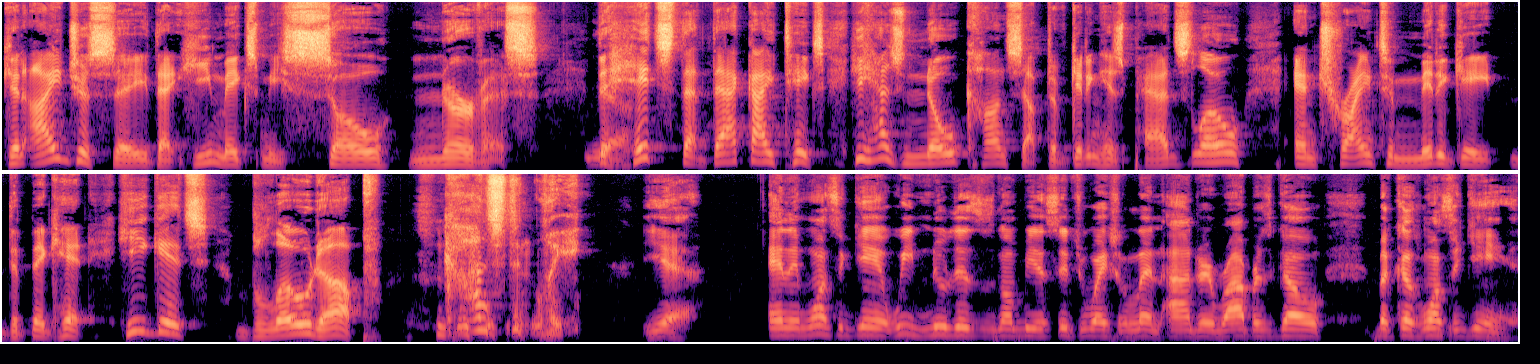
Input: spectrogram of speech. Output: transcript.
Can I just say that he makes me so nervous? The yeah hits that that guy takes, he has no concept of getting his pads low and trying to mitigate the big hit. He gets blowed up constantly. yeah and then once again we knew this was going to be a situation letting andre roberts go because once again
